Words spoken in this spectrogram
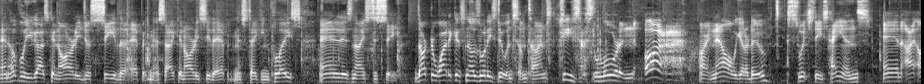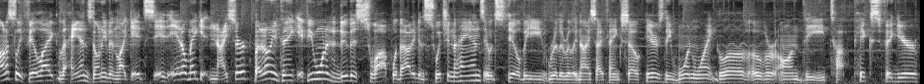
And hopefully you guys can already just see the epicness. I can already see the epicness taking place, and it is nice to see. Dr. Whiteicus knows what he's doing sometimes. Jesus Lord and... Ah! Alright, now all we gotta do, switch these hands, and I honestly feel like the hands don't even, like, it's it, it'll make it nicer, but I don't even think, if you wanted to do this swap without even switching the hands, it would still be really, really nice, I think. So here's the one white glove over on the top picks figure.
